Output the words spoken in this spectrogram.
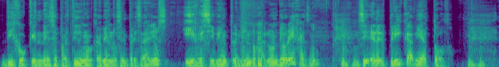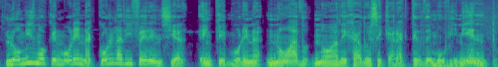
dijo que en ese partido no cabían los empresarios y recibió un tremendo jalón de orejas, ¿no? En el PRI cabía todo. Lo mismo que en Morena, con la diferencia en que Morena no ha, no ha dejado ese carácter de movimiento.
